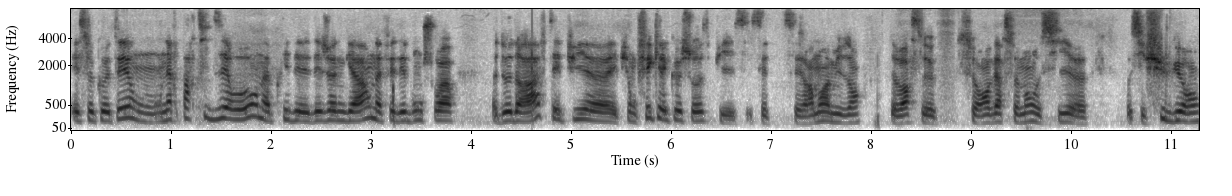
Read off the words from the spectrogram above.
et ce côté on, est reparti de zéro, on a pris des, jeunes gars, on a fait des bons choix de draft et puis et puis on fait quelque chose. Puis c'est vraiment amusant de voir ce, ce renversement aussi aussi fulgurant.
